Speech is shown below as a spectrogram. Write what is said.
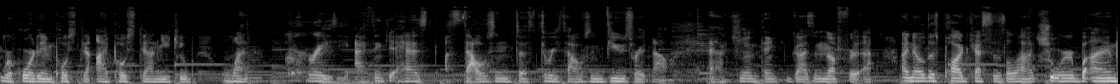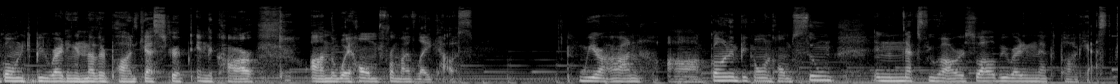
recorded and posted, I posted on YouTube, went crazy. I think it has a thousand to three thousand views right now, and I can't thank you guys enough for that. I know this podcast is a lot shorter, but I am going to be writing another podcast script in the car on the way home from my lake house we are on uh, going to be going home soon in the next few hours so i'll be writing the next podcast.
